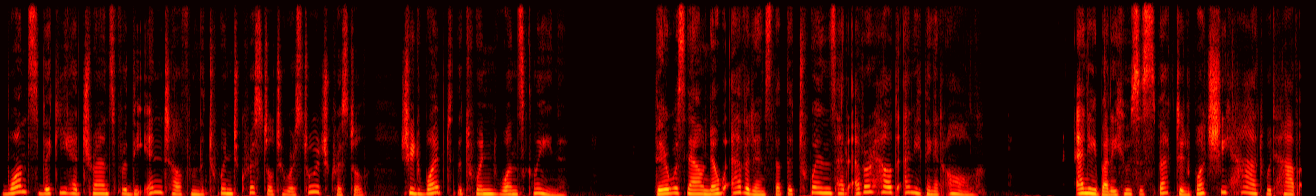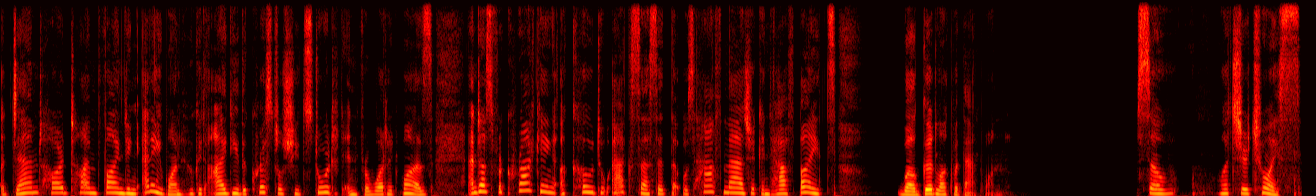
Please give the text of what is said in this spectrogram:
Once Vickie had transferred the intel from the twinned crystal to her storage crystal, she'd wiped the twinned ones clean. There was now no evidence that the twins had ever held anything at all. Anybody who suspected what she had would have a damned hard time finding anyone who could ID the crystal she'd stored it in for what it was, and as for cracking a code to access it that was half magic and half bytes, well, good luck with that one. So, what's your choice?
